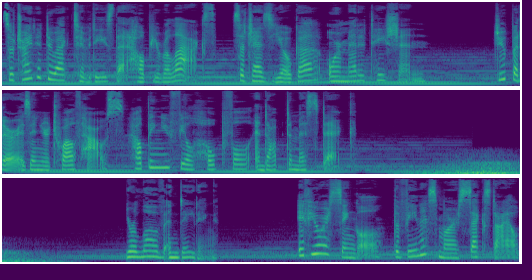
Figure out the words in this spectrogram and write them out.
so try to do activities that help you relax, such as yoga or meditation. Jupiter is in your 12th house, helping you feel hopeful and optimistic. Your love and dating. If you are single, the Venus Mars sextile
